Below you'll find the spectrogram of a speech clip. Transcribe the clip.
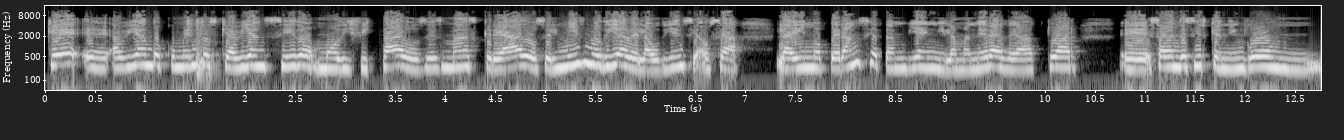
que eh, habían documentos que habían sido modificados, es más, creados el mismo día de la audiencia, o sea, la inoperancia también y la manera de actuar eh, saben decir que ningún,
